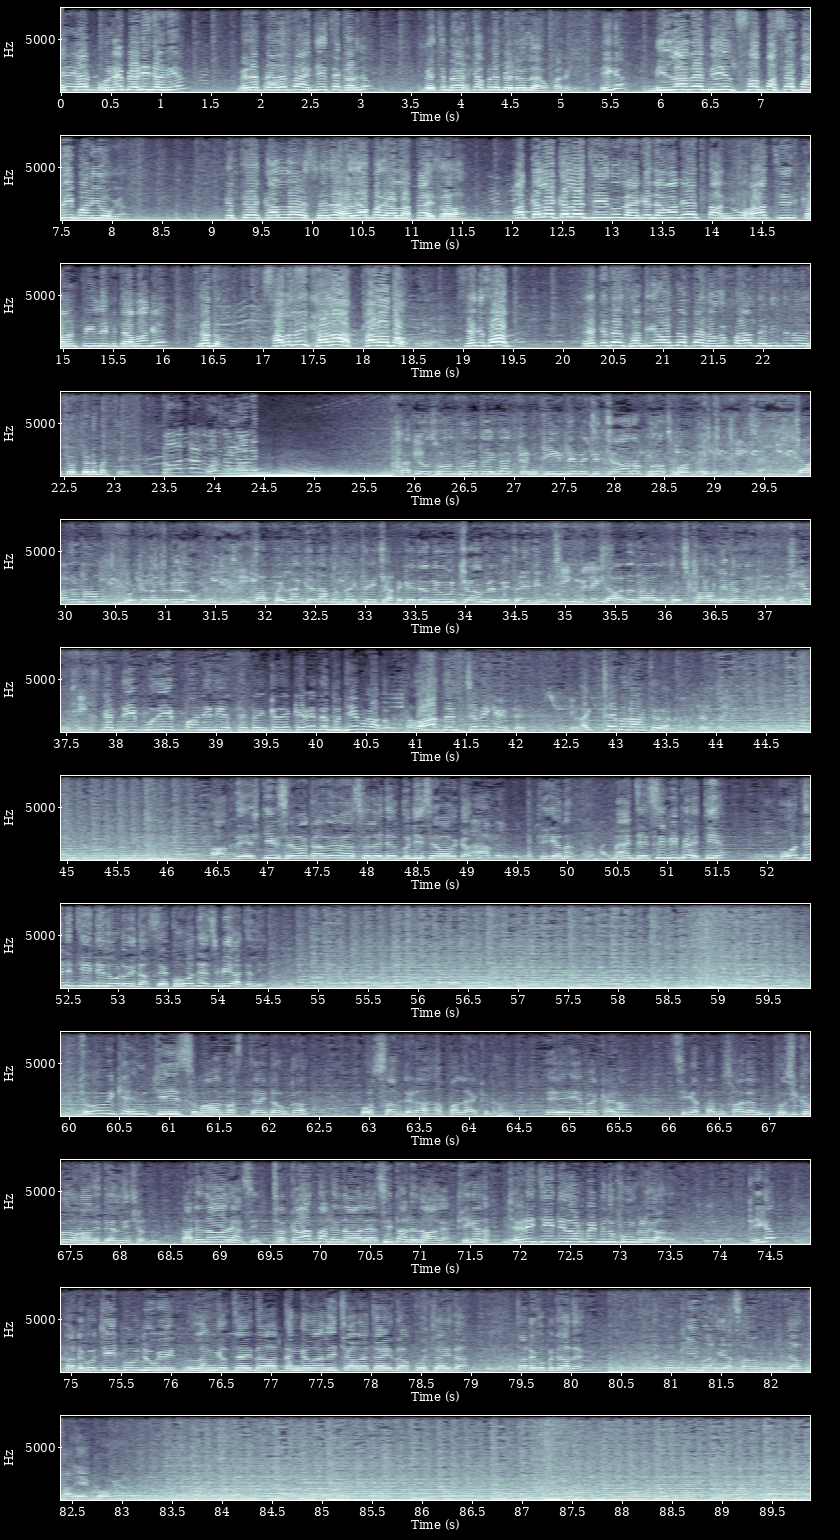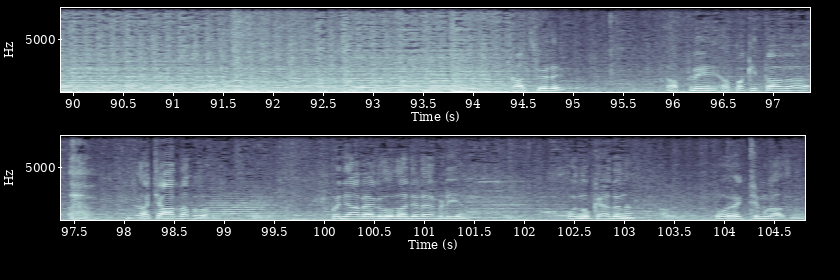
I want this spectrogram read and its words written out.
ਇੱਥੇ ਹੁਣੇ ਬੇੜੀ ਜਾਣੀ ਆ। ਮੇਰੇ ਪਿਆਰੇ ਭੈਣ ਜੀ, ਇੱਥੇ ਖੜ ਜਾਓ। ਵਿੱਚ ਬੈਠ ਕੇ ਆਪਣੇ ਬੇਟੇ ਨੂੰ ਲੈ ਆਓ ਕੱਢ ਕੇ। ਠੀਕ ਆ? ਮੀਲਾਂ ਦੇ ਮੀਲ ਸਭ ਪਾਸੇ ਪਾਣੀ ਪਾਣੀ ਹੋ ਗਿਆ। ਕਿੱਥੇ ਕੱਲ ਸਵੇਰੇ ਹਰਿਆ ਭਰਿਆ ਇਲਾਕਾ ਹਿੱਸਾ ਦਾ ਆ ਕੱਲੇ ਕੱਲੇ ਚੀਜ਼ ਨੂੰ ਲੈ ਕੇ ਜਾਵਾਂਗੇ, ਤੁਹਾਨੂੰ ਹਰ ਚੀਜ਼ ਖਾਣ ਪੀਣ ਲਈ ਪਹੁੰਚਾਵਾਂਗੇ। ਜਦੋਂ ਸਭ ਲਈ ਖਾਣਾ ਖਾਣਾ ਤੋਂ ਸਿੰਘ ਸਾਹਿਬ, ਇੱਕ ਤੇ ਸਾਡੀਆਂ ਉਹਨਾਂ ਭੈਣਾਂ ਨੂੰ ਪਹਿਲ ਦੇਣੀ ਜਿਨ੍ਹਾਂ ਦੇ ਛੋਟੇ ਛੋਟੇ ਬੱਚੇ। ਬਹੁਤ ਧੰਨਵਾਦ। ਸਾਥੀਓ ਸਮਾਨ ਪੂਰਾ ਚਾਹੀਦਾ ਕੰਟੀਨ ਦੇ ਵਿੱਚ ਚਾਹ ਦਾ ਪੂਰਾ ਸਮਾਨ ਚਾਹੀਦਾ। ਠੀਕ ਸਰ। ਚਾਹ ਦੇ ਨਾਲ ਮੁੜ ਕੇ ਲੰਗਰ ਵੀ ਲਾਉਂਦੇ ਪਰ ਪਹਿਲਾਂ ਜਿਹੜਾ ਬੰਦਾ ਇੱਥੇ ਛੱਡ ਕੇ ਜਾਂਦਾ ਉਹਨੂੰ ਚਾਹ ਮਿਲਣੀ ਚਾਹੀਦੀ ਹੈ। ਠੀਕ ਮਿਲੇਗੀ। ਚਾਹ ਦੇ ਨਾਲ ਕੁਝ ਖਾਣ ਲਈ ਮਿਲਣਾ ਚਾਹੀਦਾ ਠੀਕ ਹੈ ਠੀਕ। ਗੱਡੀ ਪੂਰੀ ਪਾਣੀ ਦੀ ਇੱਥੇ ਟੈਂਕਰ ਦੇ ਕਿਹੜੀ ਤੇ ਦੂਜੀ ਭਗਾ ਲਓ। ਰਾਤ ਦਿਨ 24 ਘੰਟੇ। ਇੱਥੇ ਮੈਦਾਨ 'ਚ ਰਹਿਣਾ। ਆਪ ਦੇਸ਼ ਦੀ ਵੀ ਸੇਵਾ ਕਰ ਰਹੇ ਹੋ ਇਸ ਵੇਲੇ ਜੇ ਦੂਜੀ ਸੇਵਾ ਵੀ ਕਰਦੇ ਹਾਂ ਬਿਲਕੁਲ। ਠੀਕ ਹੈ ਨਾ? ਮੈਂ ਜੇਸੀਬੀ ਭੇਜਤੀ ਹੈ। ਹੋਰ ਜਿਹੜੀ ਚੀਜ਼ ਦੀ ਲੋੜ ਹੋਈ ਦੱਸ ਇੱਕ ਹੋਰ ਜੇਸੀਬੀ ਆ ਚੱਲੀ। ਕਿਸੇ ਨੂੰ ਚੀਜ਼ ਸਮਾਨ ਵਸਤ ਚਾਹੀਦਾ ਹੋਊਗਾ ਉਹ ਸਭ ਜਿਹੜਾ ਆਪਾਂ ਲੈ ਕੇ ਦਾਂਗੇ ਇਹ ਇਹ ਮੈਂ ਕਹਿਣਾ ਸੀਗਾ ਤੁਹਾਨੂੰ ਸਾਰਿਆਂ ਨੂੰ। ਤੁਸੀਂ ਘਬਰਾਉਣਾ ਦੀ ਦਿਲ ਨਹੀਂ ਛੱਡੋ ਤੁਹਾਡੇ ਨਾਲ ਆ ਅਸੀਂ। ਸਰਕਾਰ ਤੁਹਾਡੇ ਨਾਲ ਆ ਅਸੀਂ ਤੁਹਾਡੇ ਨਾਲ ਆ ਠੀਕ ਹੈ ਨਾ? ਜਿਹੜੀ ਚੀਜ਼ ਦੀ ਲੋੜ ਪਈ ਮੈਨੂੰ ਫੋਨ ਖੜਕਾ ਦਿਓ। ਠੀਕ ਹੈ ਤੁਹਾਡੇ ਕੋਲ ਚੀਜ਼ ਪਹੁੰਚ ਜੂਗੀ। ਲੰਗਰ ਚਾਹੀਦਾ ਡੰਗਰਾਂ ਲਈ ਚਾਰਾ ਚਾਹੀਦਾ ਕੁਝ ਚਾਹੀਦਾ। ਤੁਹਾਡੇ ਕੋਲ ਪਹੁੰਚਾ ਦੇਵਾਂਗੇ ਦੇਖੋ ਕੀ ਬਣ ਗਿਆ ਸਭ। ਜਲ ਥਾਲੀ ਇੱਕ ਹੋ ਗਿਆ। ਕੱਲ ਸਵੇਰੇ ਆਪਣੇ ਆਪਾਂ ਕੀਤਾ ਉਹਦਾ ਅਚਾਰ ਦਾ ਪ੍ਰਬੰਧ ਪੰਜਾਬ ਐਗਰੋ ਦਾ ਜਿਹੜਾ ਐਮਡੀ ਆ, ਉਹਨੂੰ ਕਹਿ ਦੇਣਾ, ਉਹ ਇੱਥੇ ਮੰਗਾ ਦੇਣਾ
